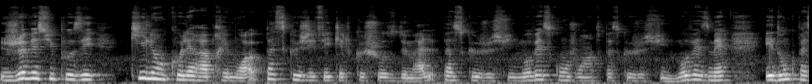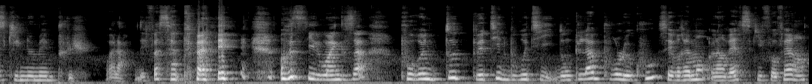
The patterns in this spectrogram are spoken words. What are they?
je vais supposer qu'il est en colère après moi parce que j'ai fait quelque chose de mal, parce que je suis une mauvaise conjointe, parce que je suis une mauvaise mère, et donc parce qu'il ne m'aime plus. Voilà, des fois ça peut aller aussi loin que ça pour une toute petite broutille. Donc là, pour le coup, c'est vraiment l'inverse qu'il faut faire. Hein.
